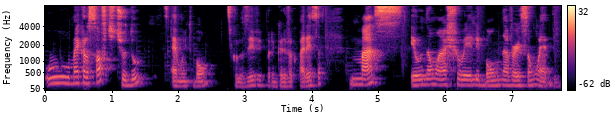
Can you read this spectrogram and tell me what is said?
O Microsoft To Do é muito bom, inclusive, por incrível que pareça mas eu não acho ele bom na versão web.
